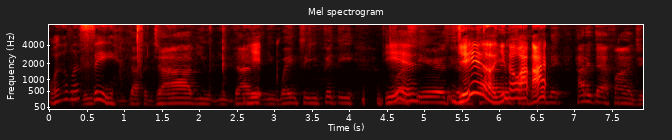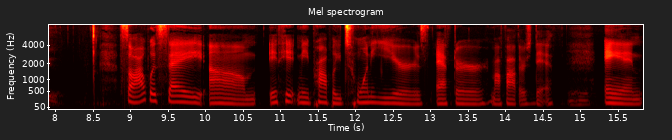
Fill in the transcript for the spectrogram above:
well, let's You- see. You got the job. You you got Yeah. it. You wait until you fifty Yeah. plus years. Yeah, retire. you know, So I- how I- did, how did that find you? So I would say um, it hit me probably 20 years after my father's death. And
